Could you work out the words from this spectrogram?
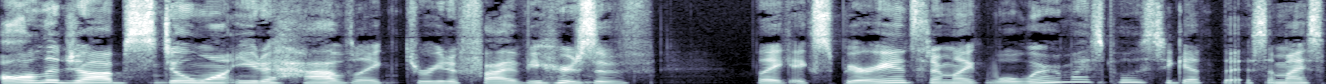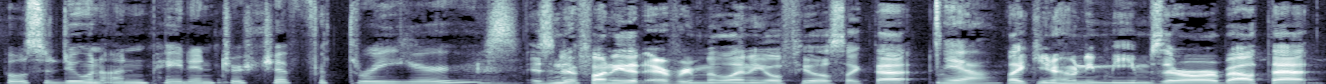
all the jobs still want you to have like 3 to 5 years of like experience and I'm like, "Well, where am I supposed to get this? Am I supposed to do an unpaid internship for 3 years?" Isn't it funny that every millennial feels like that? Yeah. Like, you know how many memes there are about that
